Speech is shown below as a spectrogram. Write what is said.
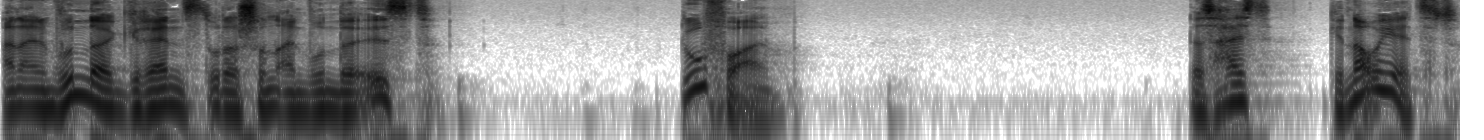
an ein Wunder grenzt oder schon ein Wunder ist. Du vor allem. Das heißt, genau jetzt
